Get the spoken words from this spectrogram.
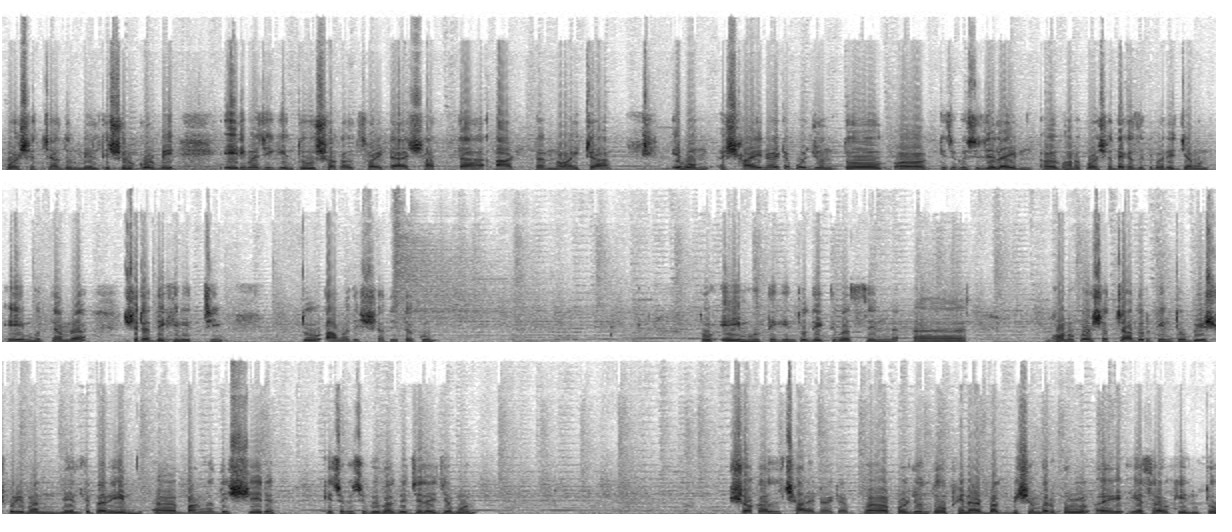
কুয়াশার চাদর মেলতে শুরু করবে। এরই মাঝে কিন্তু সকাল ছয়টা সাতটা আটটা নয়টা এবং সাড়ে নয়টা পর্যন্ত আহ, কিছু কিছু জেলায় ঘন কুয়াশা দেখা যেতে পারে যেমন এই মুহূর্তে আমরা সেটা দেখে নিচ্ছি। তো আমাদের সাথে থাকুন। তো এই মুহূর্তে কিন্তু দেখতে পাচ্ছেন ঘন কুয়াশার চাদর কিন্তু বেশ পরিমাণ মেলতে পারে বাংলাদেশের কিছু কিছু বিভাগের জেলায় যেমন সকাল সাড়ে নয়টা পর্যন্ত ফেনারবাগ বিশম্বরপুর আহ, এছাড়াও কিন্তু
